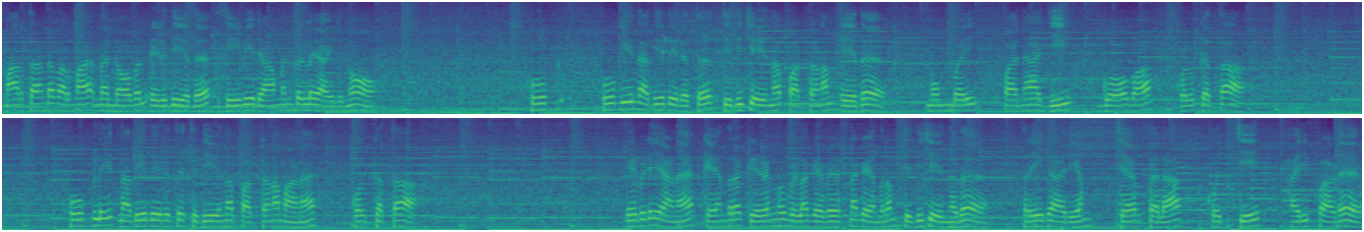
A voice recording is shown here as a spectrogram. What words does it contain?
മാർത്താണ്ഡവർമ്മ എന്ന നോവൽ എഴുതിയത് സി വി രാമൻപിള്ളയായിരുന്നു. ഹൂഗ് ഹൂഗി നദീതീരത്ത് സ്ഥിതി ചെയ്യുന്ന പട്ടണം ഏത്? മുംബൈ പനാജി ഗോവ കൊൽക്കത്ത. ഹൂഗ്ലി നദീതീരത്ത് സ്ഥിതി ചെയ്യുന്ന പട്ടണമാണ് കൊൽക്കത്ത. എവിടെയാണ് കേന്ദ്ര കിഴങ്ങുവിള ഗവേഷണ കേന്ദ്രം സ്ഥിതി ചെയ്യുന്നത്? ശ്രീകാര്യം ചേർത്തല കൊച്ചി ഹരിപ്പാട്.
